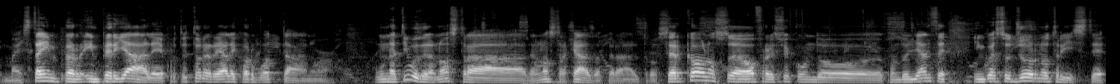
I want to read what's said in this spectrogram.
Maestà imper imperiale, protettore reale Corvo Attano un nativo della nostra, della nostra casa, peraltro. Ser Konos offre le sue condo, condoglianze in questo giorno triste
